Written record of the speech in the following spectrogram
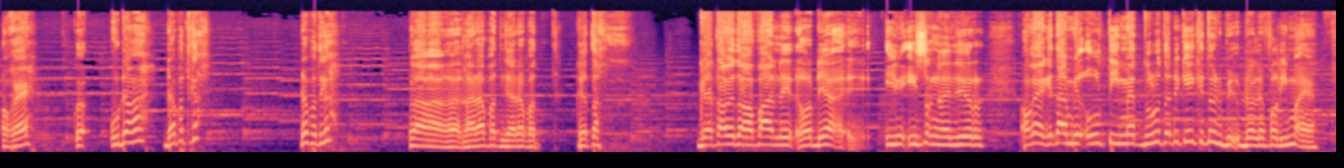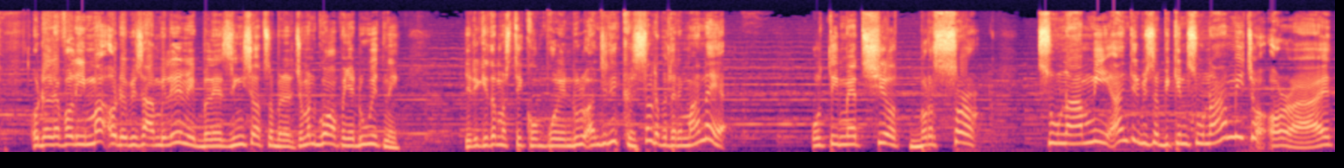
Oke. Okay. Udah kah? Dapat kah? Dapat kah? Gak, gak, gak, gak dapat, gak dapat. Gak tau. Gak tau itu apaan nih. Oh dia iseng anjir. Oke, kita ambil ultimate dulu. Tadi kayak kita udah level 5 ya. Udah level 5 udah bisa ambil ini blazing shot sebenarnya. Cuman gua gak punya duit nih. Jadi kita mesti kumpulin dulu. Anjir ini crystal dapat dari mana ya? Ultimate shield, berserk, tsunami. Anjir bisa bikin tsunami, cok. Alright.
